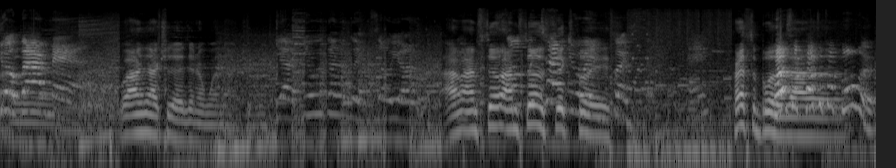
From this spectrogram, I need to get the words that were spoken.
Wow. Joe Batman. Well, I- actually, I didn't win. Actually, Yeah, you were gonna win, so you're. I'm, I'm still I'm so still in sixth place. first okay? Press the bullet. Press the, uh, press the bullet.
